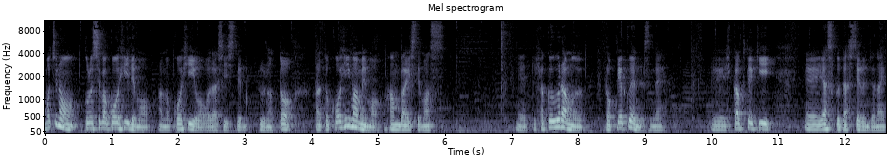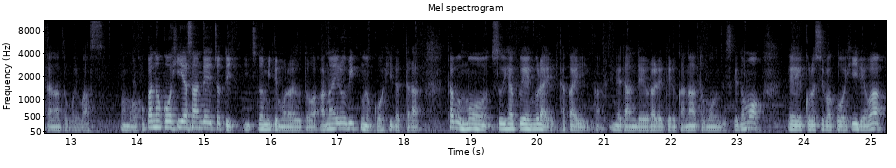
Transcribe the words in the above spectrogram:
もちろん黒芝コーヒーでもあのコーヒーをお出ししてるのとあとコーヒー豆も販売してます。えー、と 100g 600円ですね、えー比較的、えー安く出してるんじゃないかなと思います。あの他のコーヒー屋さんでちょっと一度見てもらうとアナエロビックのコーヒーだったら多分もう数百円ぐらい高い値段で売られてるかなと思うんですけども、えー黒芝コーヒーでは、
